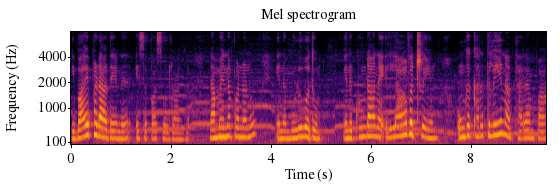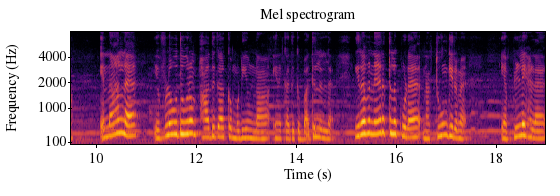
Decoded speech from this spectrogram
நீ பயப்படாதேன்னு எசப்பா சொல்கிறாங்க நம்ம என்ன பண்ணணும்? என்னை முழுவதும் எனக்குண்டான எல்லாவற்றையும் உங்கள் கருத்துலேயே நான் தரேன்ப்பா. என்னால் எவ்வளோ தூரம் பாதுகாக்க முடியும்னா எனக்கு அதுக்கு பதில் இல்லை. இரவு நேரத்தில் கூட நான் தூங்கிடுவேன் என் பிள்ளைகளை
